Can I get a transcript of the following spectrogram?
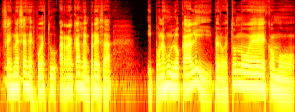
seis meses después tú arrancas la empresa y pones un local y pero esto no es como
